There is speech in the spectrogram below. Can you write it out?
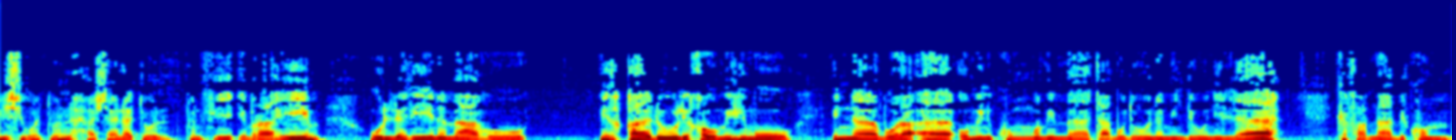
إسوة حسنة في إبراهيم والذين معه. إذ قالوا لقومهم إنا براء منكم ومما تعبدون من دون الله. كفرنا بكم.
